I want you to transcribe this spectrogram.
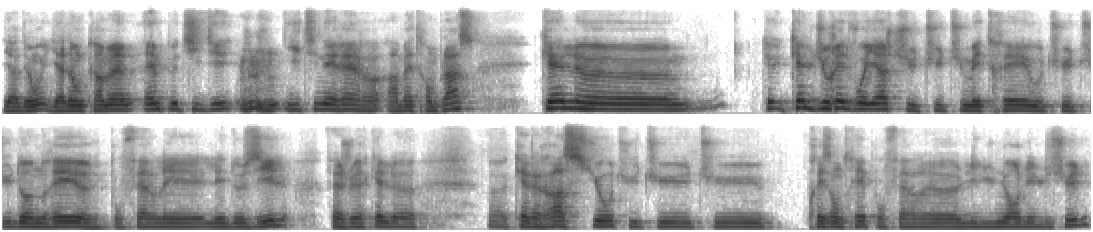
Il y, a donc, il y a donc quand même un petit itinéraire à mettre en place. Quelle, quelle durée de voyage tu, tu, tu mettrais ou tu, tu, donnerais pour faire les, les, deux îles? Enfin, je veux dire, quel, quel ratio tu présenterais pour faire euh, l'île du Nord, l'île du Sud?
